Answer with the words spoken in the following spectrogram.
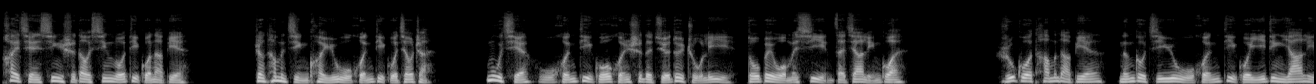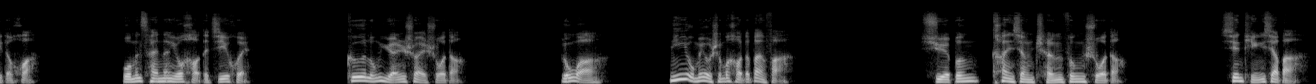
派遣信使到星罗帝国那边，让他们尽快与武魂帝国交战。目前武魂帝国魂师的绝对主力都被我们吸引在嘉陵关，如果他们那边能够给予武魂帝国一定压力的话。我们才能有好的机会。”戈龙元帅说道。“龙王，你有没有什么好的办法？”雪崩看向陈峰说道。“先停下吧，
